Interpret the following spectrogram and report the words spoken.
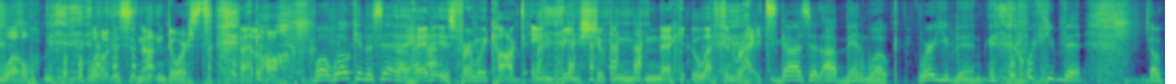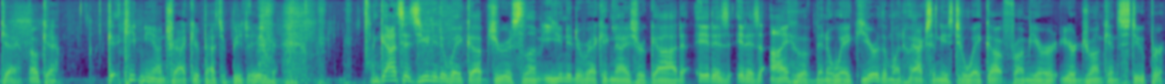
Whoa. Whoa. This is not endorsed at all. Well, woke in the sense. Head I, is firmly cocked and being shooken neck left and right. God says, I've been woke. Where you been? Where you been? Okay, okay. keep me on track here, Pastor PJ. God says you need to wake up, Jerusalem. You need to recognize your God. It is it is I who have been awake. You're the one who actually needs to wake up from your your drunken stupor,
